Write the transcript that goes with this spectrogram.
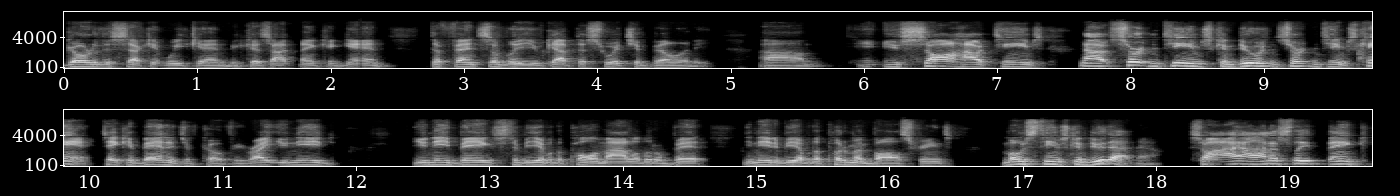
go to the second weekend because I think again, defensively, you've got the switchability. Um, you, you saw how teams now certain teams can do it and certain teams can't take advantage of Kofi, right? You need you need bigs to be able to pull them out a little bit. You need to be able to put them in ball screens. Most teams can do that now. So I honestly think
